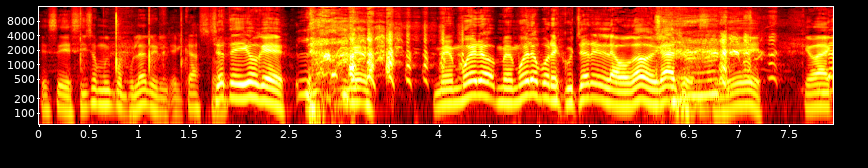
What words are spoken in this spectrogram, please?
Ese, se hizo muy popular el, el caso. Yo te digo que me, me muero, me muero por escuchar el abogado del gallo. Sí, que va a La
